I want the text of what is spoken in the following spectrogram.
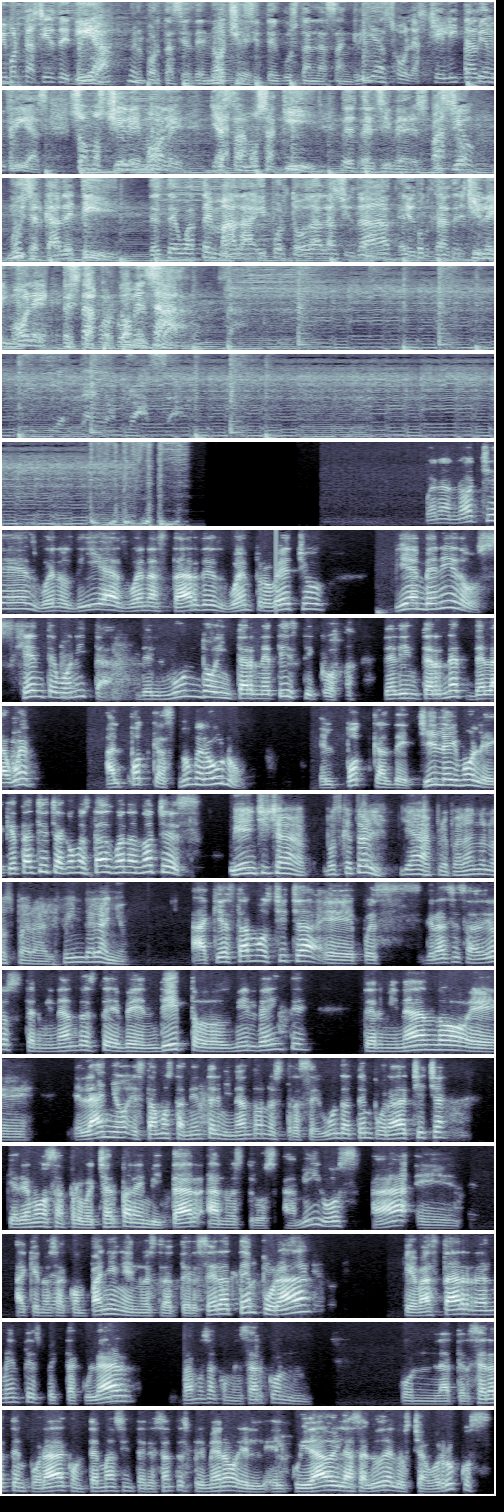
No importa si es de día, no importa si es de noche, si te gustan las sangrías o las chelitas bien frías. Somos Chile y Mole, ya estamos aquí, desde el ciberespacio, muy cerca de ti. Desde Guatemala y por toda la ciudad, el podcast de Chile y Mole está por comenzar. Buenas noches, buenos días, buenas tardes, buen provecho. Bienvenidos, gente bonita del mundo internetístico, del internet, de la web, al podcast número uno, el podcast de Chile y Mole. ¿Qué tal, Chicha? ¿Cómo estás? Buenas noches. Bien, Chicha, ¿vos qué tal? Ya preparándonos para el fin del año. Aquí estamos, Chicha, eh, pues gracias a Dios, terminando este bendito 2020 terminando eh, el año, estamos también terminando nuestra segunda temporada, Chicha. Queremos aprovechar para invitar a nuestros amigos a, eh, a que nos acompañen en nuestra tercera temporada, que va a estar realmente espectacular. Vamos a comenzar con, con la tercera temporada con temas interesantes. Primero, el, el cuidado y la salud de los chavorrucos.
